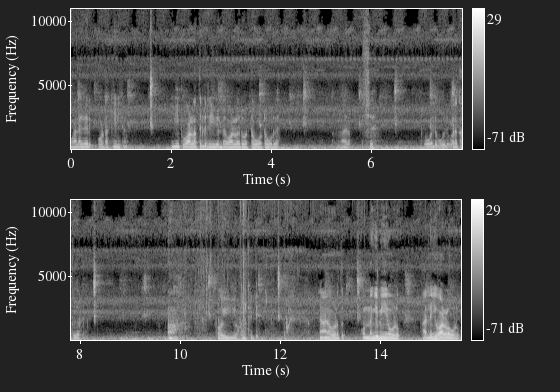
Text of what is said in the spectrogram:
വല കയറി ഉടക്കിയിരിക്കണം ഇനിയിപ്പോൾ വള്ളത്തിന്റെ രീതിയുണ്ട്. വള്ളം ഒരു വട്ടം ഓട്ടം ഓടുക ശേ പോലെ പോലെ ഒരക്കത്ത് കയറി. ആ അയ്യോ അവനെ കിട്ടി. ഞാൻ ഓടുത്ത്. ഒന്നെങ്കിൽ മീൻ ഓടും അല്ലെങ്കിൽ വള്ളം ഓടും.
